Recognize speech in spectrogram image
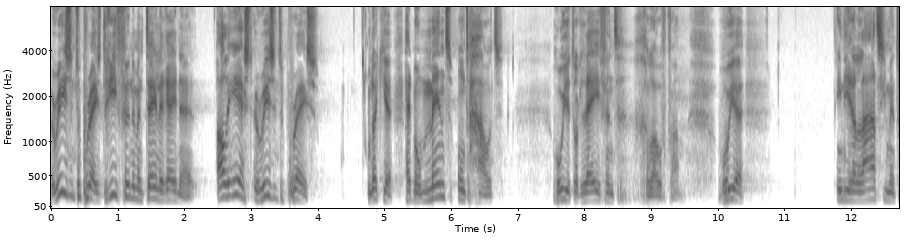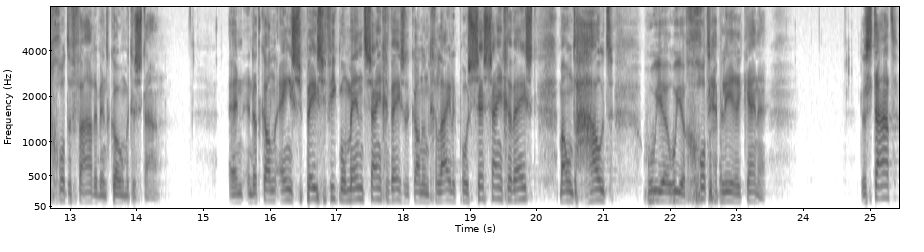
A reason to praise, drie fundamentele redenen. Allereerst, a reason to praise. Omdat je het moment onthoudt hoe je tot levend geloof kwam. Hoe je in die relatie met God de Vader bent komen te staan. En, en dat kan één specifiek moment zijn geweest, dat kan een geleidelijk proces zijn geweest, maar onthoud hoe je, hoe je God hebt leren kennen. Er staat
